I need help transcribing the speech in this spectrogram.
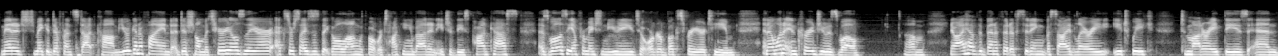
managetomakeadifference.com. You're going to find additional materials there, exercises that go along with what we're talking about in each of these podcasts, as well as the information you need to order books for your team. And I want to encourage you as well. Um, you know, I have the benefit of sitting beside Larry each week to moderate these and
